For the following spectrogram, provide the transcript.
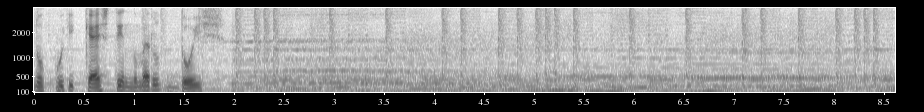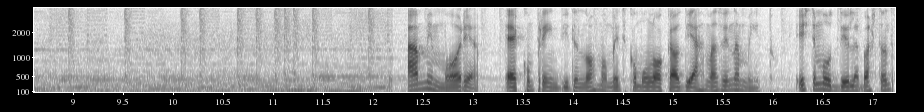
no QuickCast número 2. A memória é compreendida normalmente como um local de armazenamento, este modelo é bastante,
